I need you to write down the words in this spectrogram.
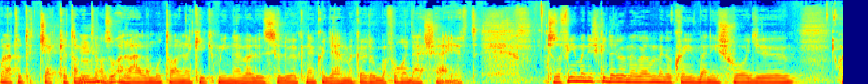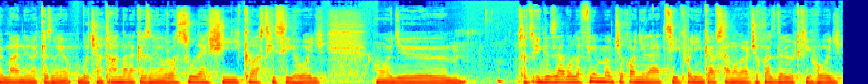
látott egy csekket, amit mhm. az, az állam utal nekik, mint nevelőszülőknek a gyermek örökbefogadásáért. És az a filmben is kiderül, meg a, meg a könyvben is, hogy, hogy Márninak ez nagyon, bocsánat, Annának ez nagyon rosszul esik, azt hiszi, hogy, hogy tehát igazából a filmben csak annyi látszik, vagy inkább számomra csak az derült ki, hogy,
